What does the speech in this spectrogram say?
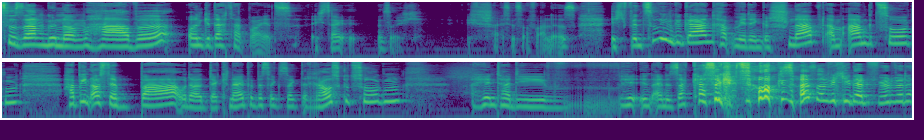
zusammengenommen habe und gedacht habe, boah, jetzt, ich sage, also ich, ich scheiße jetzt auf alles. Ich bin zu ihm gegangen, habe mir den geschnappt, am Arm gezogen, habe ihn aus der Bar oder der Kneipe besser gesagt rausgezogen, hinter die in eine Sackgasse gezogen, so als ob ich ihn entführen würde.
